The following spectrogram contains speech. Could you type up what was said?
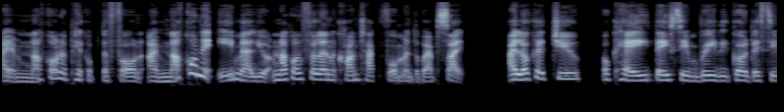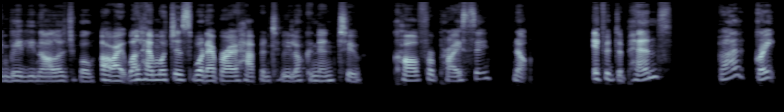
I am not going to pick up the phone. I'm not going to email you. I'm not going to fill in a contact form on the website. I look at you. Okay, they seem really good. They seem really knowledgeable. All right, well, how much is whatever I happen to be looking into? Call for pricing? No. If it depends, well, great.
